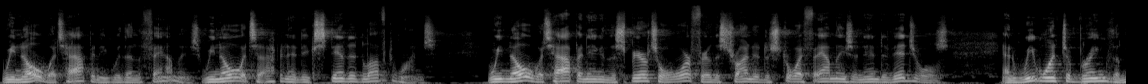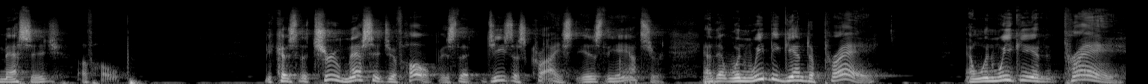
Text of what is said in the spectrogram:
We know what's happening within the families. We know what's happening in extended loved ones. We know what's happening in the spiritual warfare that's trying to destroy families and individuals. And we want to bring the message of hope. Because the true message of hope is that Jesus Christ is the answer. And that when we begin to pray, and when we begin to pray,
